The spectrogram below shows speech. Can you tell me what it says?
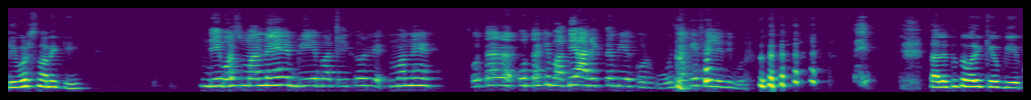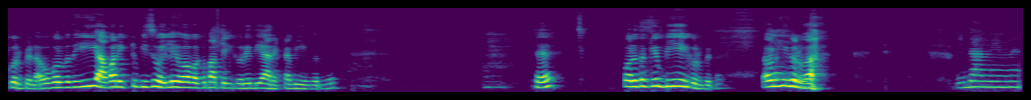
ডিভোর্স মানে কি? ডিভোর্স মানে বিয়ে বাতিল করে মানে ওটা ওটাকে বাদে আরেকটা বিয়ে করব ওটাকে ফেলে দিব। তাহলে তো তোমার কেউ বিয়ে করবে না। ও বলবে যে ই আবার একটু কিছু হইলে ও আমাকে বাতিল করে দিয়ে আরেকটা বিয়ে করবে। হ্যাঁ? পরে তো কেউ বিয়ে করবে না। তখন কি করবা? জানি না।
